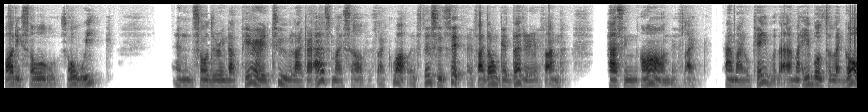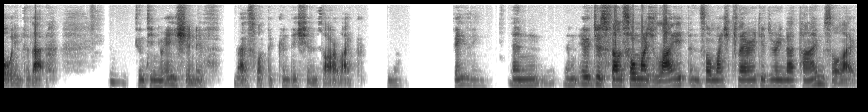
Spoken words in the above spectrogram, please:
body's so so weak. And so during that period too like i asked myself it's like well if this is it if i don't get better if i'm passing on it's like am I okay with that? Am I able to let go into that continuation if that's what the conditions are like, you know, phasing? And and it just felt so much light and so much clarity during that time. So like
